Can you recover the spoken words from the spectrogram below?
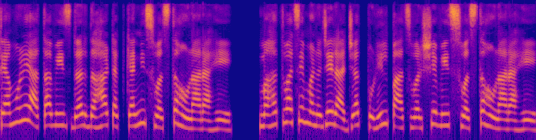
त्यामुळे आता वीज दर दहा टक्क्यांनी स्वस्त होणार आहे. महत्त्वाचे म्हणजे राज्यात पुढील पाच वर्षे वीज स्वस्त होणार आहे.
